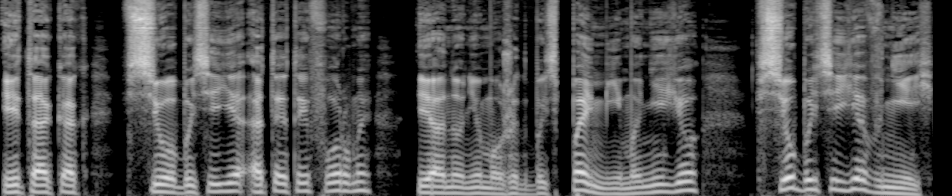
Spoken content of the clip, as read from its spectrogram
И так как все бытие от этой формы, и оно не может быть помимо нее – все бытие в ней,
